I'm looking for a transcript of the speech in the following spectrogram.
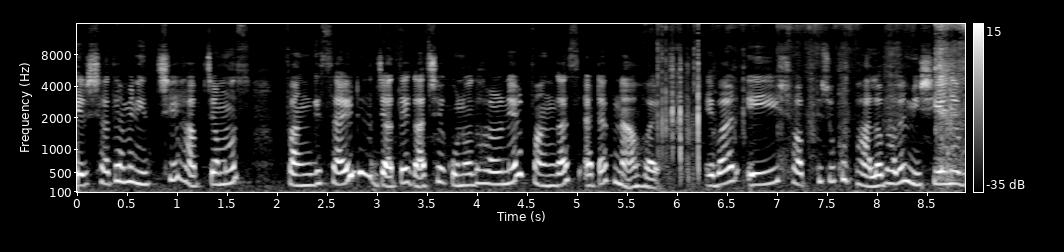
এর সাথে আমি নিচ্ছি হাফ চামচ ফাঙ্গিসাইড যাতে গাছে কোনো ধরনের ফাঙ্গাস অ্যাটাক না হয়। এবার এই সব কিছু খুব ভালোভাবে মিশিয়ে নেব।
